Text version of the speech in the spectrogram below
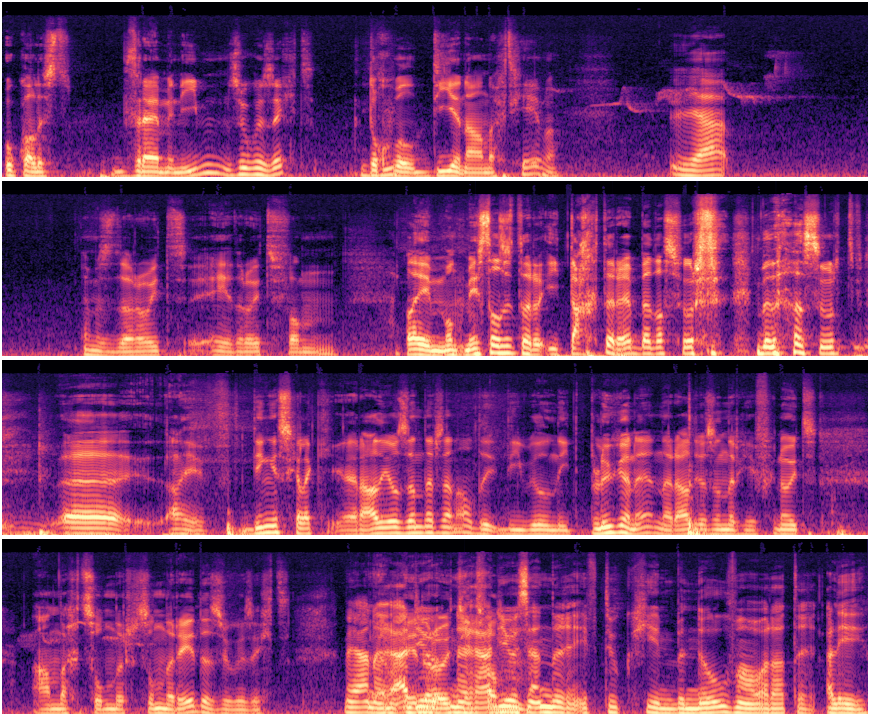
ook al is het vrij miniem, zo gezegd, toch Mhm. wel die een aandacht geven. Ja, Hebben ze daar ooit, je er ooit van... Allee, want meestal zit er iets achter hè, bij dat soort, bij dat soort eh, allee, dingen, gelijk radiozenders en al. Die, die wil niet pluggen. Hè. Een radiozender geeft nooit aandacht zonder, zonder reden, zo gezegd. maar ja, een, er radio, een van- radiozender heeft ook geen benul van wat dat er... Allee,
